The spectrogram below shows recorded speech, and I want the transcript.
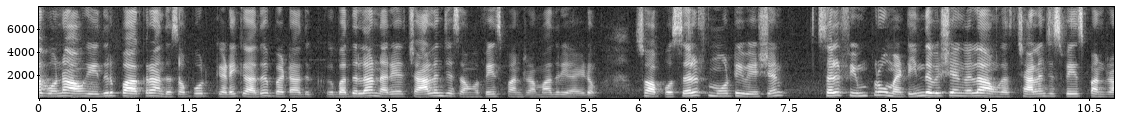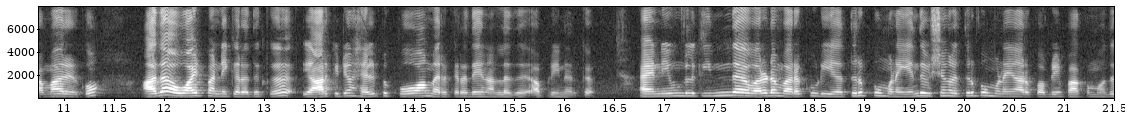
ஆகும்னா அவங்க எதிர்பார்க்குற அந்த சப்போர்ட் கிடைக்காது. பட் அதுக்கு பதிலாக நிறைய சேலஞ்சஸ் அவங்க ஃபேஸ் பண்ணுற மாதிரி ஆகிடும் ஸோ அப்போது செல்ஃப் மோட்டிவேஷன் செல்ஃப் இம்ப்ரூவ்மெண்ட் இந்த விஷயங்களில் அவங்க சேலஞ்சஸ் ஃபேஸ் பண்ணுற மாதிரி இருக்கும். அதை அவாய்ட் பண்ணிக்கிறதுக்கு யார்கிட்டையும் ஹெல்ப்புக்கு போகாமல் இருக்கிறதே நல்லது அப்படின்னு இருக்குது அண்ட் இவங்களுக்கு இந்த வருடம் வரக்கூடிய திருப்புமுனை எந்த விஷயங்கள் திருப்புமுனையாக இருக்கும் அப்படின்னு பார்க்கும்போது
